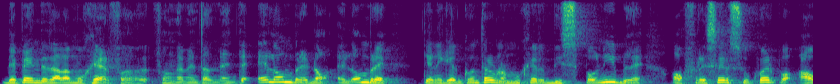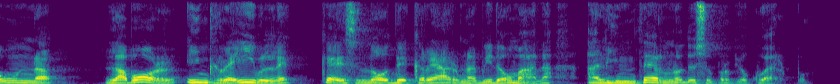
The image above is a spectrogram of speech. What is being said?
Depende de la mujer fundamentalmente. El hombre no. El hombre tiene que encontrar una mujer disponible a ofrecer su cuerpo a una labor increíble que es lo de crear una vida humana al interno de su propio cuerpo.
